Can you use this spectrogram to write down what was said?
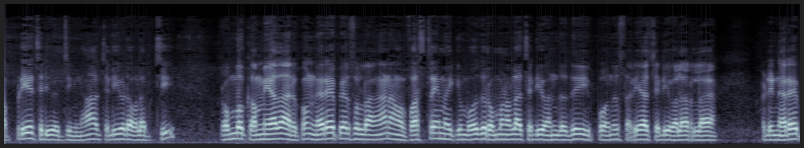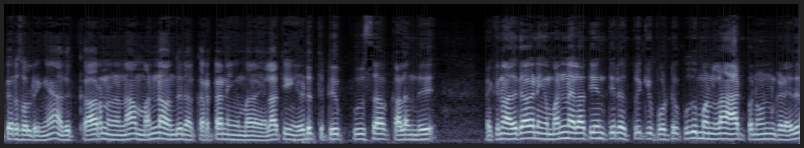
அப்படியே செடி வச்சிங்கன்னா செடியோட வளர்ச்சி ரொம்ப கம்மியாக தான் இருக்கும். நிறைய பேர் சொல்கிறாங்க நம்ம ஃபஸ்ட் டைம் வைக்கும்போது ரொம்ப நல்லா செடி வந்தது இப்போ வந்து சரியாக செடி வளரல. அப்படின்னு நிறைய பேர் சொல்கிறீங்க அதுக்கு காரணம் என்னென்னா மண்ணை வந்து நான் கரெக்டாக நீங்கள் எல்லாத்தையும் எடுத்துகிட்டு புதுசாக கலந்து வைக்கணும். அதுக்காக நீங்கள் மண் எல்லாத்தையும் தீர தூக்கி போட்டு புது மண்ணெலாம் ஆட் பண்ணணும்னு கிடையாது.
